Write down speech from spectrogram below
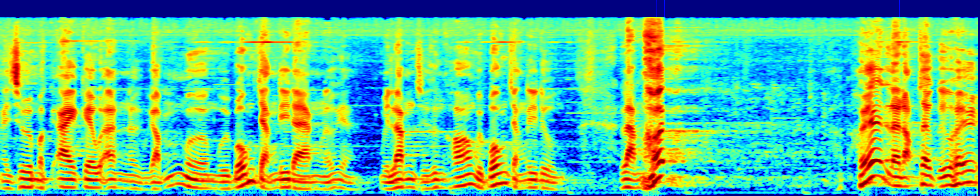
Ngày xưa mà ai kêu anh là gẫm 14 chặng đi đàn nữa kìa. 15 sự thương khó 14 chặng đi đường. Làm hết. Huế là đọc theo kiểu Huế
